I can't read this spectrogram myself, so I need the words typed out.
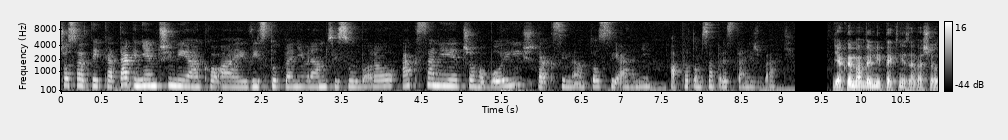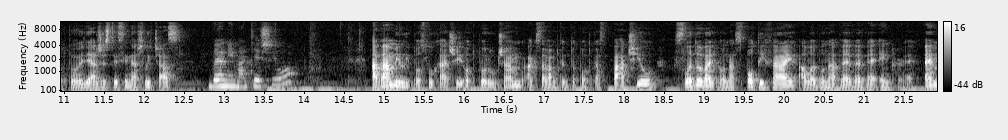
Čo sa týka tak Nemčiny, ako aj vystúpení v rámci súborov, ak sa niečoho bojíš, tak si na to siahni a potom sa prestaneš báť. Ďakujem vám veľmi pekne za vaše odpovede a že ste si našli čas. Veľmi ma tešilo. A vám, milí poslucháči, odporúčam, ak sa vám tento podcast páčil, sledovať ho na Spotify alebo na www.anchor.fm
